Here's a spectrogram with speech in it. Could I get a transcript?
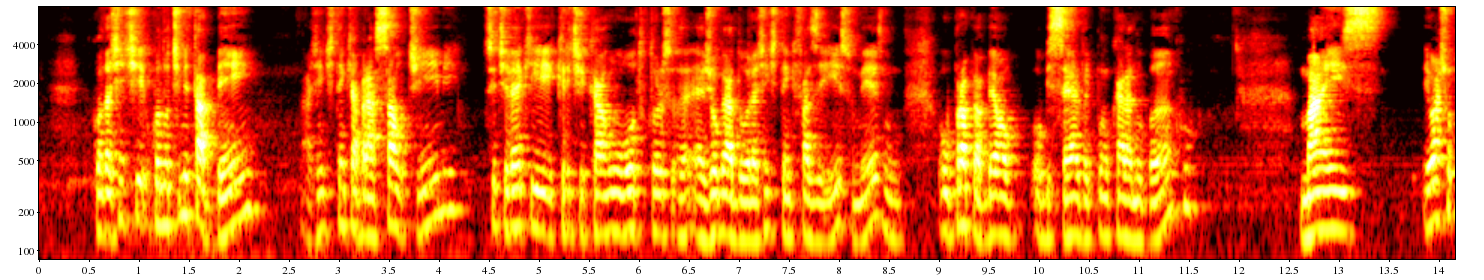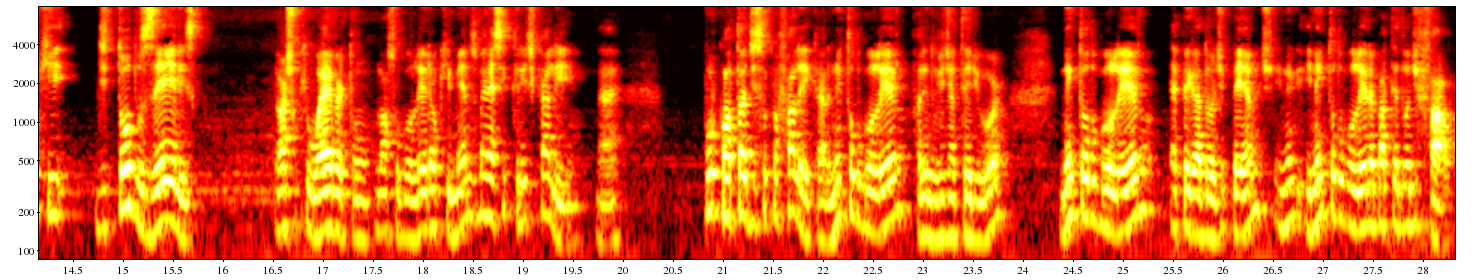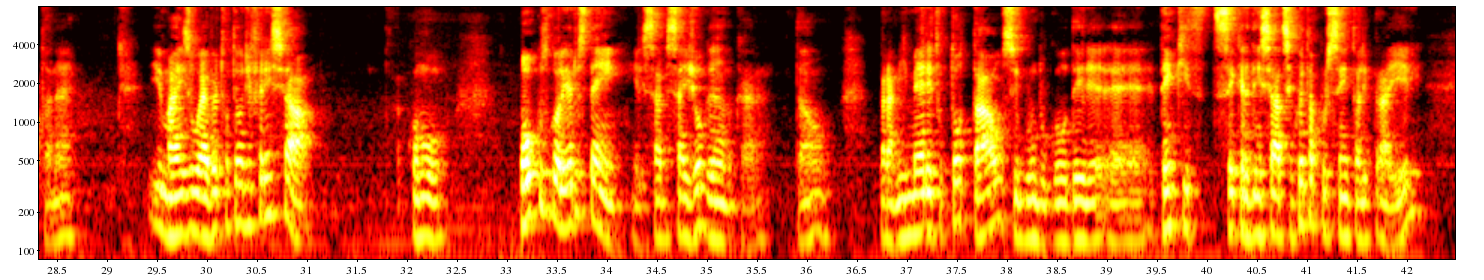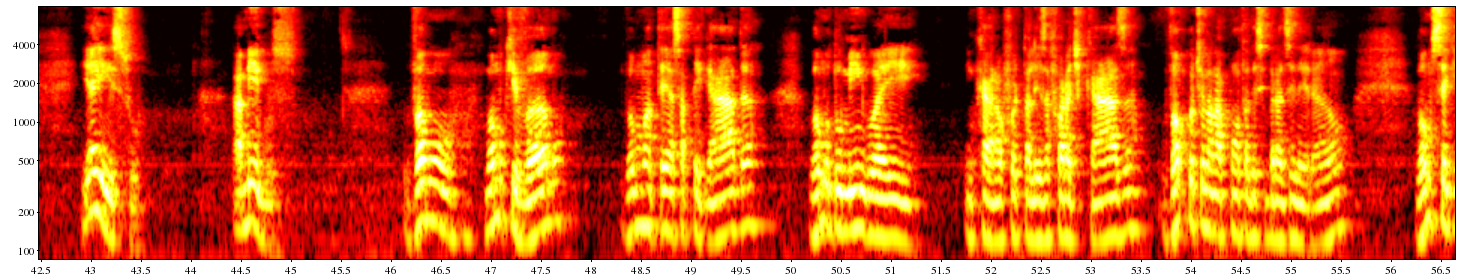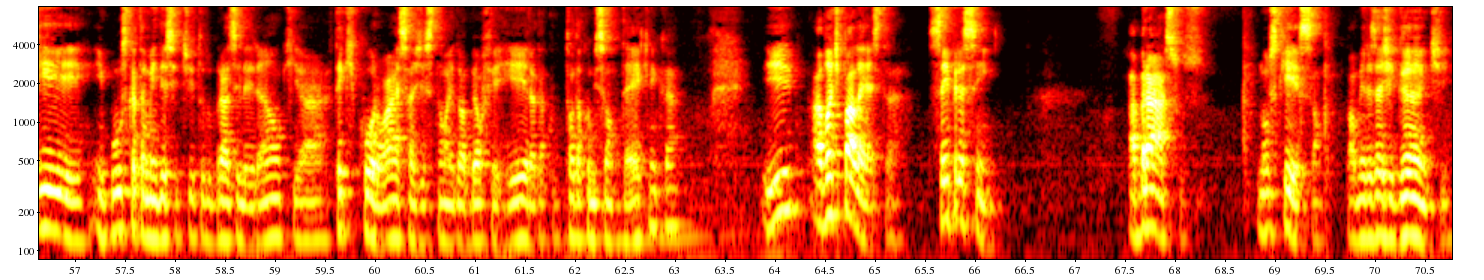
quando a gente, quando o time está bem, a gente tem que abraçar o time. Se tiver que criticar um ou outro é, jogador, a gente tem que fazer isso mesmo. O próprio Abel observa e põe o cara no banco. Mas eu acho que de todos eles, eu acho que o Everton, nosso goleiro, é o que menos merece crítica ali, né? Por conta disso que eu falei, cara. Nem todo goleiro, falei no vídeo anterior, nem todo goleiro é pegador de pênalti e nem, e nem todo goleiro é batedor de falta, né? E mas o Everton tem um diferencial, como poucos goleiros têm. Ele sabe sair jogando, cara. Então, para mim, mérito total. O segundo gol dele é, tem que ser credenciado 50% ali para ele. E é isso. Amigos, vamos, vamos que vamos, vamos manter essa pegada, vamos domingo aí encarar o Fortaleza fora de casa, vamos continuar na ponta desse Brasileirão, vamos seguir em busca também desse título do Brasileirão, que a, tem que coroar essa gestão aí do Abel Ferreira, da toda a comissão técnica, e avante palestra, sempre assim. Abraços, não esqueçam, Palmeiras é gigante,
